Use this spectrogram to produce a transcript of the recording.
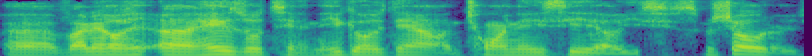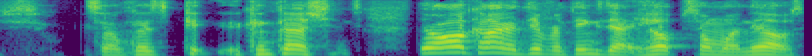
uh, Vidal uh, Hazelton, he goes down, torn ACL. You see some shoulders, some con- concussions. There are all kind of different things that help someone else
